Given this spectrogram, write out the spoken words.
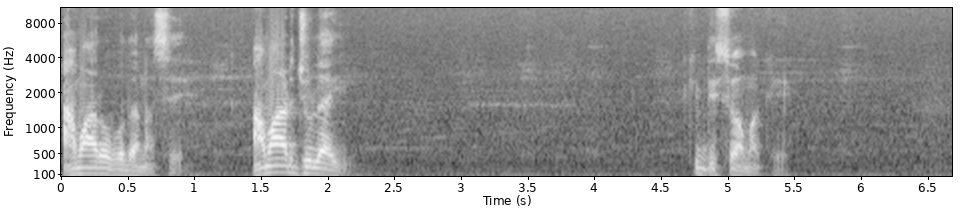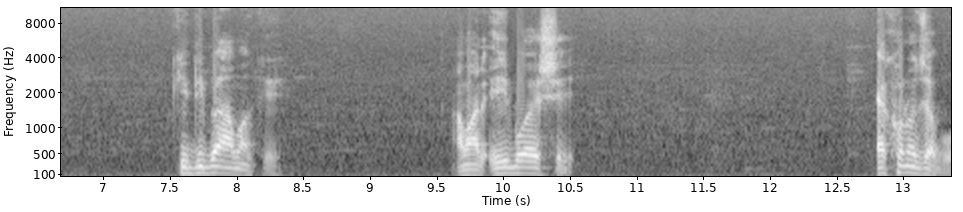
আমার অবদান আছে। আমার জুলাই। কি দিছো আমাকে? কি দিবা আমাকে? আমার এই বয়সে এখনও যাব।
